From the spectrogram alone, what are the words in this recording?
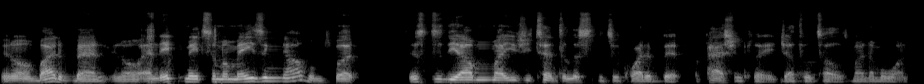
you know, by the band, you know, and they've made some amazing albums, but this is the album I usually tend to listen to quite a bit. A Passion Play, Jethro Tull is my number one.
